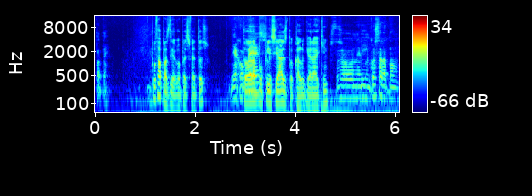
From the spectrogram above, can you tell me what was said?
Ποτέ. Πού θα πας διακοπές φέτος; Διακοπές Τώρα που πλησιάζει το καλοκαιράκι. στον ελληνικό στρατό.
